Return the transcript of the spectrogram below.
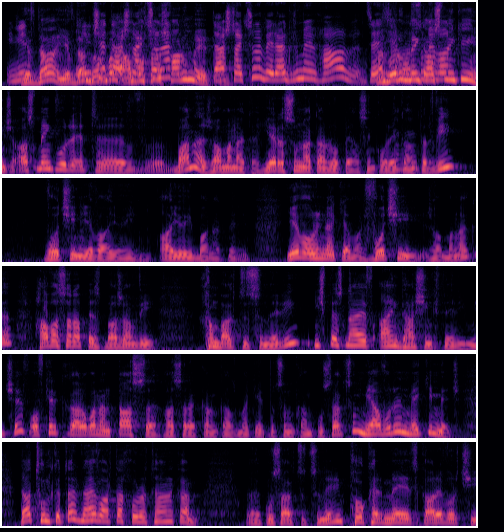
Եվ դա եւ դա նորմալ ամբողջ աշխարհում է։ Դաշնակցությունը վերագրում է, հա, ձեզ եւ ասում ենք ասում ենք ինչ, ասում ենք որ այդ բանը ժամանակը 30-ական րոպե ասենք օրեկան տրվի ոչին եւ այոյին, այոյի բանակներին։ Եվ օրինակի համար ոչի ժամանակը հավասարապես բաժանվի խմբակցությունների, ինչպես նաև այն դաշինքների միջև, ովքեր կկարողանան 10 հասարակական կազմակերպություն կամ կուսակցություն միավորեն մեկի մեջ։ Դա թույլ կտար նաև արտախորհրդարանական կուսակցություններին փոքր մեծ կարևոր չի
